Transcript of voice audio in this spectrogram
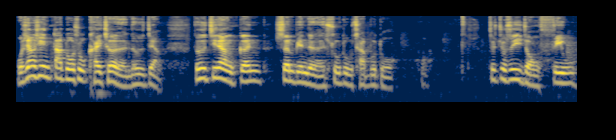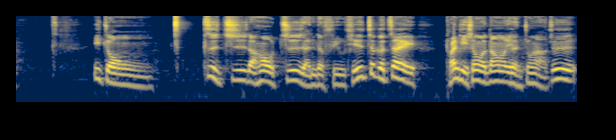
我相信大多数开车的人都是这样，都是尽量跟身边的人速度差不多。这就是一种 feel，一种自知然后知人的 feel。其实这个在团体生活当中也很重要，就是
